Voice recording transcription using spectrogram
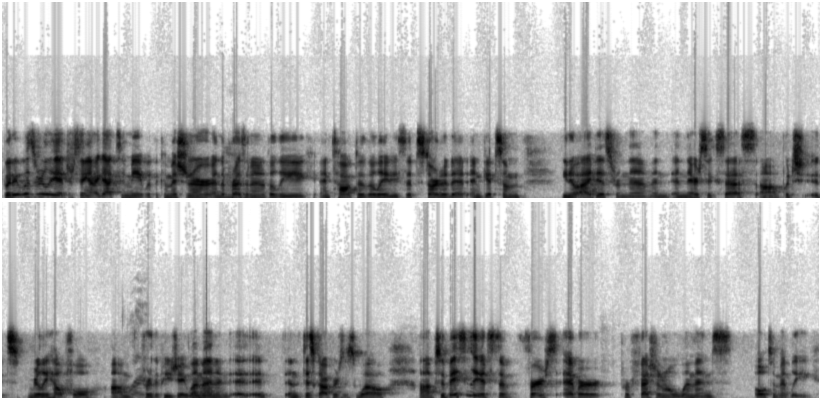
but it was really interesting. I got to meet with the commissioner and the president of the league and talk to the ladies that started it and get some you know ideas from them and, and their success, um, which it's really helpful um, Right. for the PDGA women and, and, and the disc golfers as well. Um, so basically, it's the first ever professional women's ultimate league.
